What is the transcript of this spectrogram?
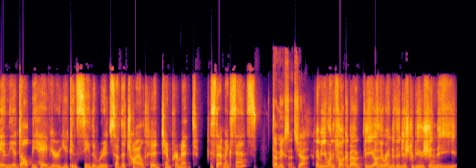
in the adult behavior, you can see the roots of the childhood temperament. Does that make sense? That makes sense. Yeah. I mean, you want to talk about the other end of the distribution, the,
